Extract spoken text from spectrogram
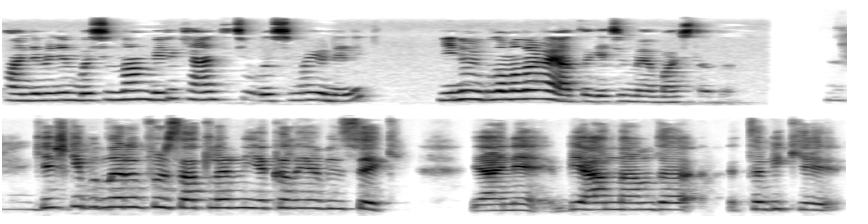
pandeminin başından beri kent içi ulaşıma yönelik yeni uygulamalar hayata geçirmeye başladı. Keşke bunların fırsatlarını yakalayabilsek. Yani bir anlamda tabii ki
